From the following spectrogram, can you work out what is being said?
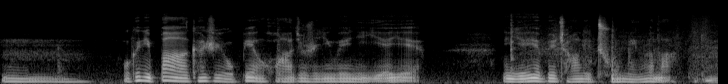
嗯，我跟你爸开始有变化，就是因为你爷爷，你爷爷被厂里除名了嘛。嗯。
